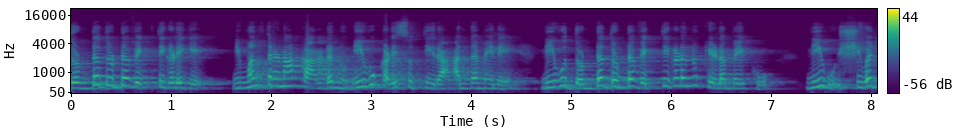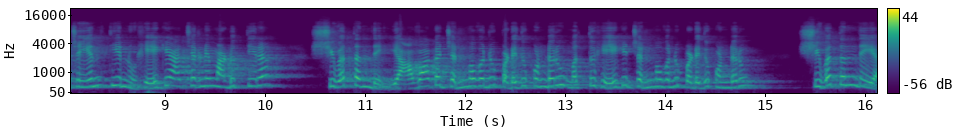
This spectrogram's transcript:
ದೊಡ್ಡ ದೊಡ್ಡ ವ್ಯಕ್ತಿಗಳಿಗೆ ನಿಮಂತ್ರಣಾ ಕಾರ್ಡನ್ನು ನೀವು ಕಳಿಸುತ್ತೀರಾ? ಅಂದ ಮೇಲೆ ನೀವು ದೊಡ್ಡ ದೊಡ್ಡ ವ್ಯಕ್ತಿಗಳನ್ನು ಕೇಳಬೇಕು. ನೀವು ಶಿವ ಜಯಂತಿಯನ್ನು ಹೇಗೆ ಆಚರಣೆ ಮಾಡುತ್ತೀರಾ? ಶಿವ ತಂದೆ ಯಾವಾಗ ಜನ್ಮವನ್ನು ಪಡೆದುಕೊಂಡರು ಮತ್ತು ಹೇಗೆ ಜನ್ಮವನ್ನು ಪಡೆದುಕೊಂಡರು? ಶಿವತಂದೆಯ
